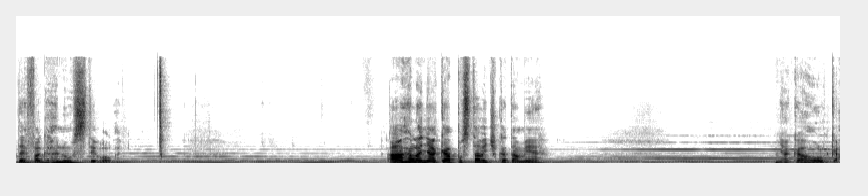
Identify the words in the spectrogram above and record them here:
To je fakt hnus, ty vole. A hele, nějaká postavička tam je. Nějaká holka.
